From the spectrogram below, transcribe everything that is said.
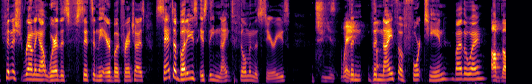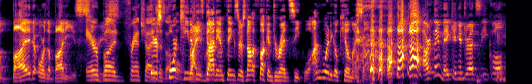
finish rounding out where this sits in the Airbud franchise. Santa Buddies is the ninth film in the series. Jeez, wait. The the ninth of fourteen, by the way. of the Bud or the Buddies? series? Airbud franchise. There's as a 14 whole. of Right, these right. goddamn things. There's not a fucking Dredd sequel. I'm going to go kill myself. Aren't they making a Dredd sequel?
